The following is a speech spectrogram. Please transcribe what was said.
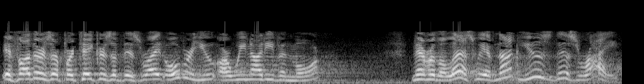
If others are partakers of this right over you, are we not even more? Nevertheless, we have not used this right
